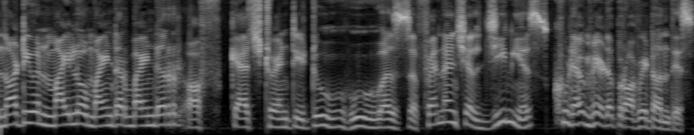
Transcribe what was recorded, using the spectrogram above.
Not even Milo Minderbinder of Catch 22, who was a financial genius, could have made a profit on this.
